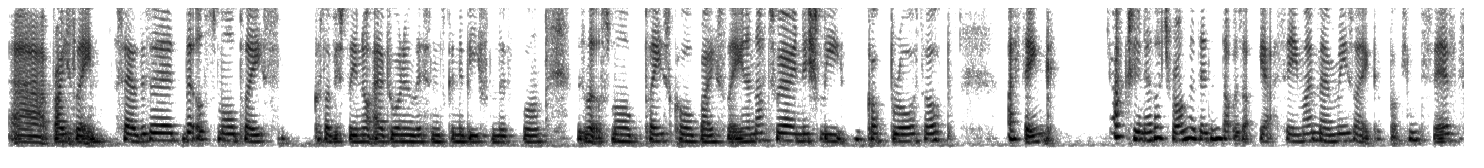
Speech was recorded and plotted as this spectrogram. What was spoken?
uh, Rice Lane. So there's a little small place because obviously not everyone who listens is going to be from Liverpool. There's a little small place called Rice Lane, and that's where I initially got brought up. I think Actually, no, that's wrong. I didn't. That was yeah. See, my memory's like fucking sieve.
